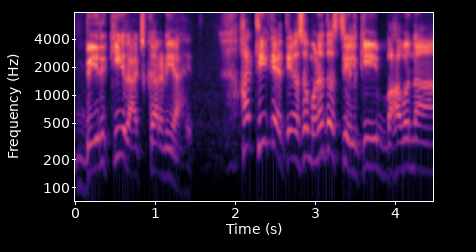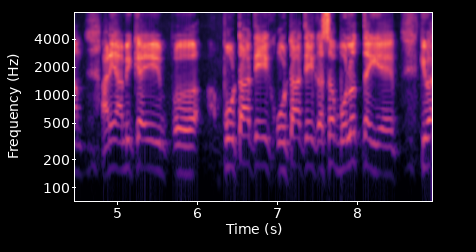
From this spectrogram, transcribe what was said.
बिरकी राजकारणी आहेत. हा ठीक आहे ते असं म्हणत असतील की भावना आणि आम्ही काही पोटात एक ओटात एक असं बोलत नाहीये किंवा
